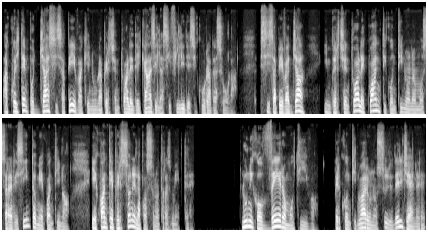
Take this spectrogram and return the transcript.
A quel tempo già si sapeva che in una percentuale dei casi la sifilide si cura da sola. Si sapeva già in percentuale quanti continuano a mostrare sintomi e quanti no, e quante persone la possono trasmettere. L'unico vero motivo per continuare uno studio del genere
